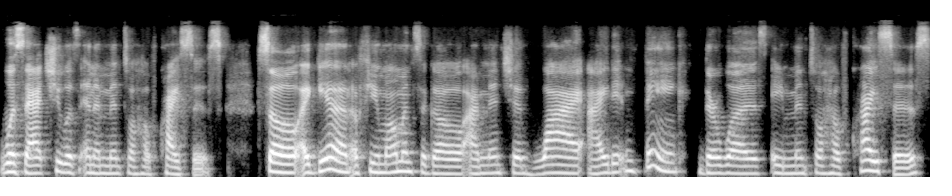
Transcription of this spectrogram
was that she was in a mental health crisis. So again, a few moments ago, I mentioned why I didn't think there was a mental health crisis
